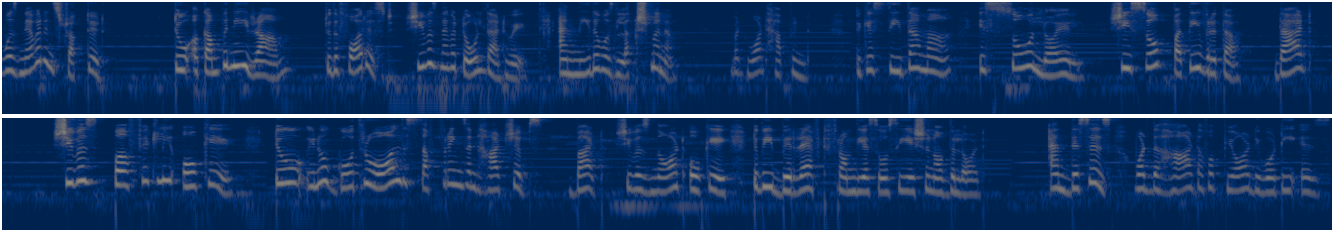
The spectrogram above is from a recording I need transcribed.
was never instructed to accompany Ram to the forest. She was never told that way, and neither was Lakshmana. But what happened? Because Sita Ma is so loyal, she's so pativrita that she was perfectly okay to you know go through all the sufferings and hardships but she was not okay to be bereft from the association of the lord and this is what the heart of a pure devotee is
